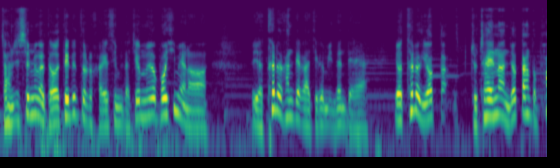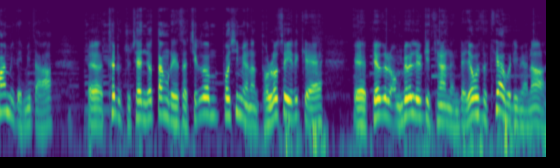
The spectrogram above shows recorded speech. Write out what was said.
잠시 설명을 더 드리도록 하겠습니다. 지금 요 보시면은 요 트럭 한 대가 지금 있는데 요 트럭 요 땅, 주차에는 요 땅도 포함이 됩니다. 어, 트럭 주차한 요 땅으로 해서 지금 보시면은 돌로서 이렇게 예, 벽을 옹벽을 이렇게 지났는데 요것을 튀어버리면은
